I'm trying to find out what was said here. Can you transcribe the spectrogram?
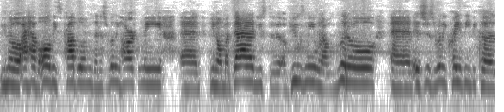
you know, I have all these problems and it's really hard for me and you know, my dad used to abuse me when I was little and it's just really crazy because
